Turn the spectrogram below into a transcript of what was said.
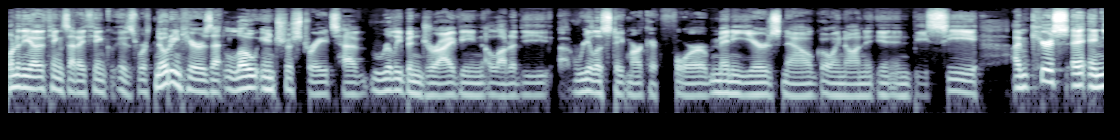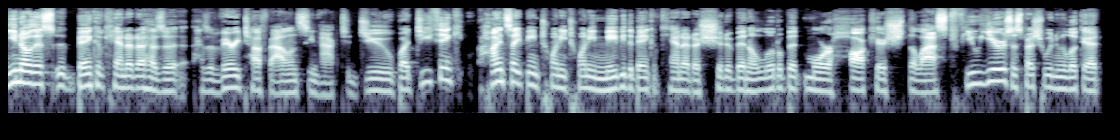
One of the other things that I think is worth noting here is that low interest rates have really been driving a lot of the uh, real estate market for many years now, going on in, BC. I'm curious, and you know this, Bank of Canada has a has a very tough balancing act to do. But do you think, hindsight being 2020, maybe the Bank of Canada should have been a little bit more hawkish the last few years, especially when we look at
